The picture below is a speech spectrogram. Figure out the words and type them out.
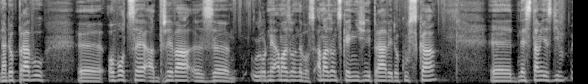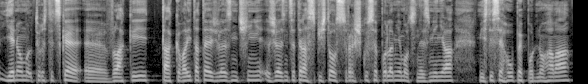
na dopravu eh, ovoce a dřeva z úrodné Amazon, nebo z amazonské nížiny právě do Kuska. Eh, dnes tam jezdí jenom turistické vlaky, ta kvalita té železniční, železnice, teda spíš toho svršku se podle mě moc nezměnila, místy se houpe pod nohama.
